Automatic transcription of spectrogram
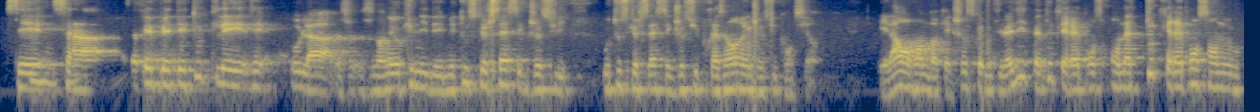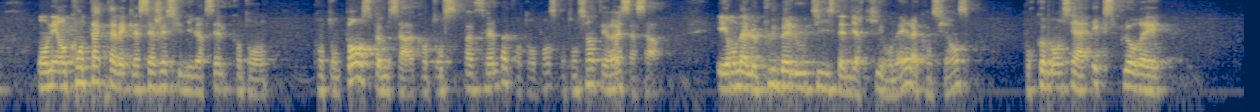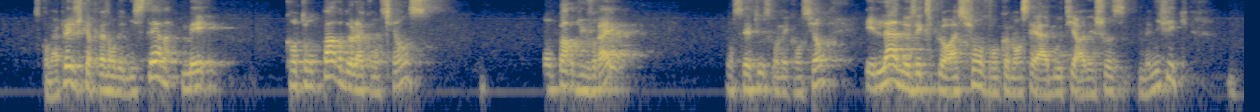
C'est ça, ça fait péter toutes les. Oh là, je, n'en ai aucune idée, mais tout ce que je sais, c'est que je suis. Ou tout ce que je sais, c'est que je suis présent et que je suis conscient. Et là, on rentre dans quelque chose, comme tu l'as dit, tu as toutes les réponses. On a toutes les réponses en nous on est en contact avec la sagesse universelle quand on, quand on pense comme ça, quand on même pas quand on pense, quand on s'intéresse à ça. Et on a le plus bel outil, c'est-à-dire qui on est, la conscience, pour commencer à explorer qu'on appelait jusqu'à présent des mystères, mais quand on part de la conscience, on part du vrai, on sait tous qu'on est conscient, et là, nos explorations vont commencer à aboutir à des choses magnifiques,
